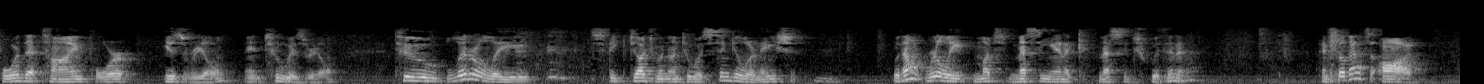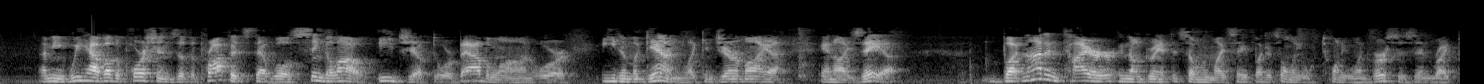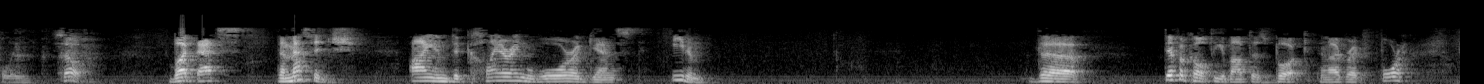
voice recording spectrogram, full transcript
for that time, for Israel, and to Israel, to literally speak judgment unto a singular nation without really much messianic message within it. And so that's odd. I mean, we have other portions of the prophets that will single out Egypt or Babylon or Edom again, like in Jeremiah and Isaiah, but not entire, you know, granted, someone might say, but it's only 21 verses, and rightfully so. But that's the message I am declaring war against Edom. The difficulty about this book, and I've read four,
